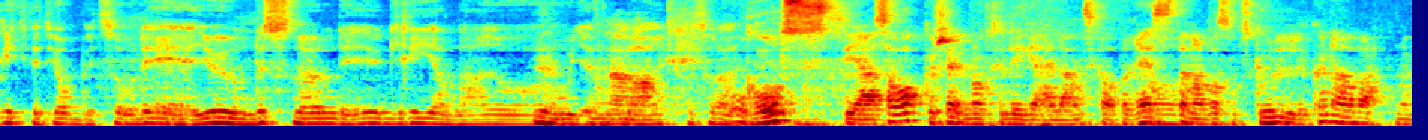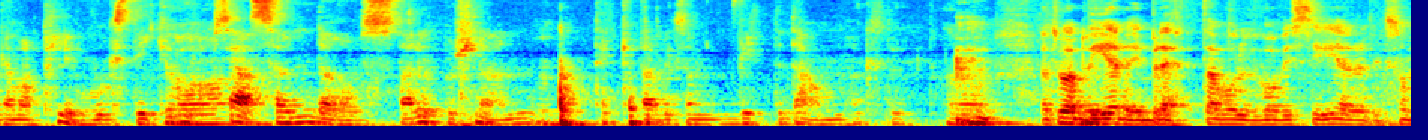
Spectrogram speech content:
riktigt jobbigt så. Det är ju under snön, det är ju grenar och Mm. ojämn Ja. mark och sådär. Och rostiga saker så är det också ligger här i landskapet. Resten Ja. av vad som skulle kunna ha varit någon gammal plog sticker Ja. upp så här sönderrostad upp ur snön. Täckt av liksom vitt damm högst upp. Ja. Jag tror jag ber dig berätta vad, vad vi ser liksom,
